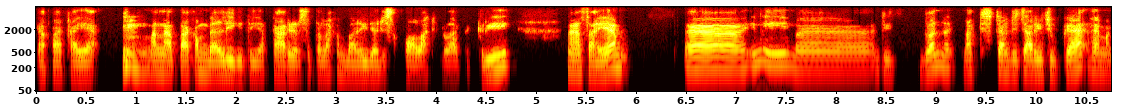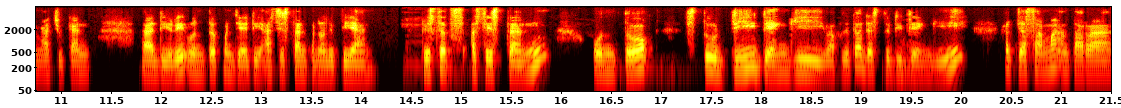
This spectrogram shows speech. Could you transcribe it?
apa kayak menata kembali gitu ya karir setelah kembali dari sekolah di luar negeri. Nah saya uh, ini di bulan sedang dicari juga saya mengajukan uh, diri untuk menjadi asisten penelitian, hmm. research assistant untuk studi denggi. Waktu itu ada studi denggi kerjasama antara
